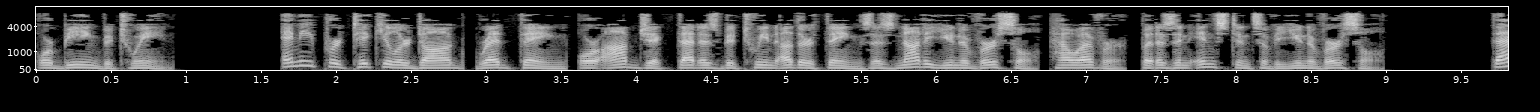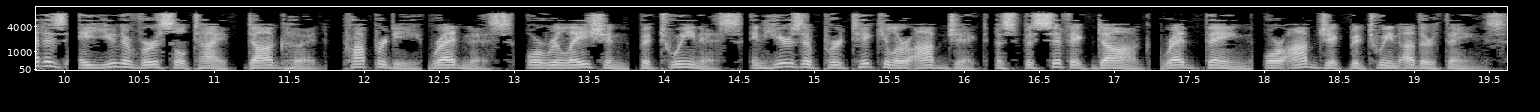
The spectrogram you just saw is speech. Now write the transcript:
or being between. Any particular dog, red thing, or object that is between other things is not a universal, however, but is an instance of a universal. That is, a universal type doghood, property redness, or relation betweenness inheres a particular object a specific dog, red thing, or object between other things.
